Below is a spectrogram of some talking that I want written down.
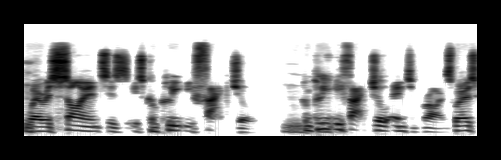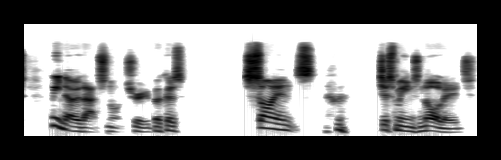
mm. whereas science is, is completely factual, mm. completely factual enterprise. Whereas we know that's not true because science just means knowledge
